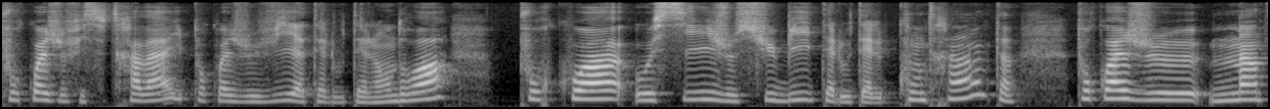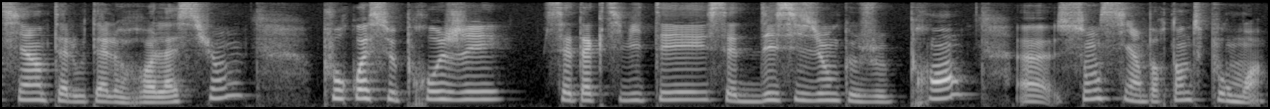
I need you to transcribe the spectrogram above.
pourquoi je fais ce travail, pourquoi je vis à tel ou tel endroit, pourquoi aussi je subis telle ou telle contrainte, pourquoi je maintiens telle ou telle relation, pourquoi ce projet, cette activité, cette décision que je prends euh, sont si importantes pour moi.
